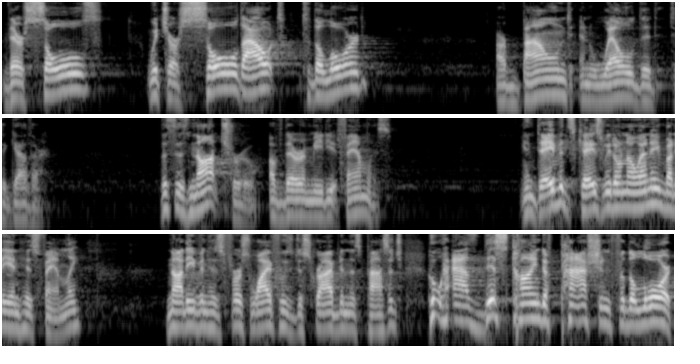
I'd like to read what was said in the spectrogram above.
their souls, which are sold out to the Lord, are bound and welded together. This is not true of their immediate families. In David's case, we don't know anybody in his family, not even his first wife, who's described in this passage, who has this kind of passion for the Lord.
